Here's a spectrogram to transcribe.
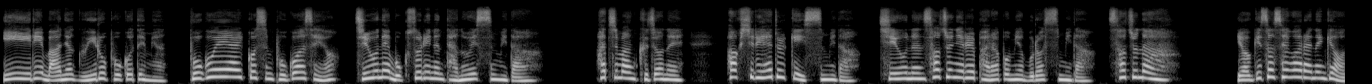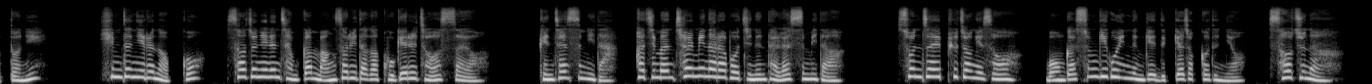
이 일이 만약 위로 보고되면 보고해야 할 것은 보고하세요. 지훈의 목소리는 단호했습니다. 하지만 그 전에 확실히 해둘 게 있습니다. 지훈은 서준이를 바라보며 물었습니다. 서준아, 여기서 생활하는 게 어떠니? 힘든 일은 없고? 서준이는 잠깐 망설이다가 고개를 저었어요. 괜찮습니다. 하지만 철민 할아버지는 달랐습니다. 손자의 표정에서 뭔가 숨기고 있는 게 느껴졌거든요. 서준아,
